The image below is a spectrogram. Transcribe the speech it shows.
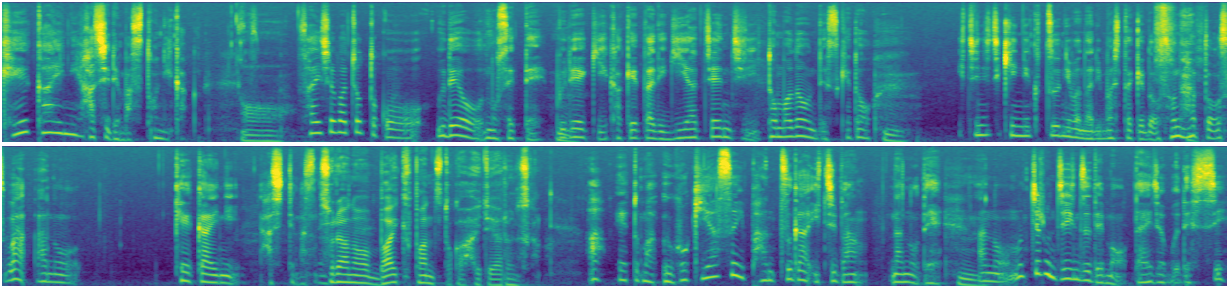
軽快に走れますとにかく。最初はちょっとこう腕を乗せてブレーキかけたりギアチェンジ戸惑うんですけど、うん。一日筋肉痛にはなりましたけどその後は あの軽快に走ってますね。それあのバイクパンツとか履いてやるんですか？あえーとまあ、動きやすいパンツが一番なので、うん。あのもちろんジーンズでも大丈夫ですし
